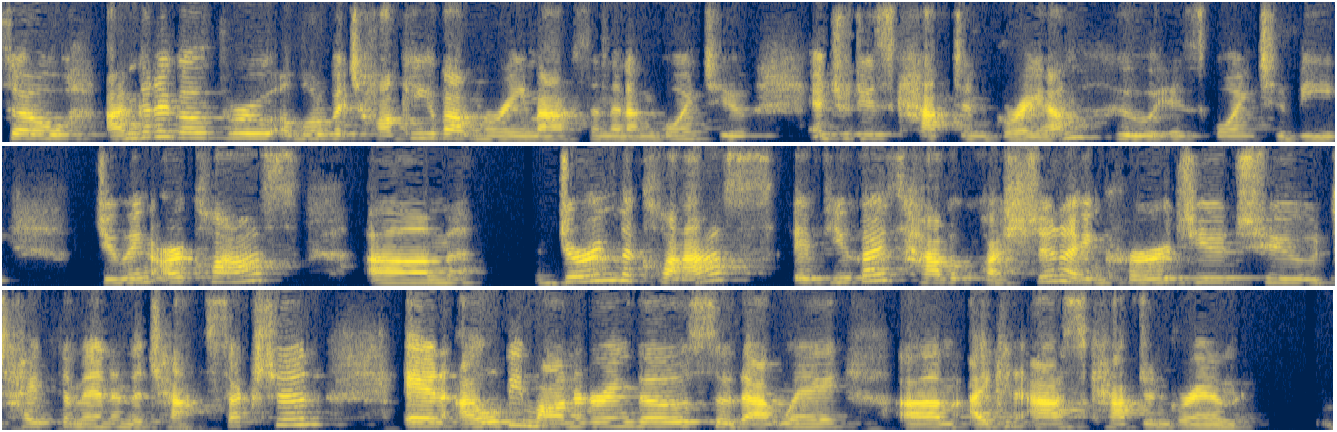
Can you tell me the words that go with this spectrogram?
So I'm going to go through a little bit talking about Marine Max, and then I'm going to introduce Captain Graham, who is going to be doing our class. Um, during the class, if you guys have a question, I encourage you to type them in in the chat section, and I will be monitoring those so that way um, I can ask Captain Graham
